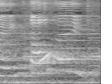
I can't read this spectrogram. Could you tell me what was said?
Nguyễn Tố Hy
